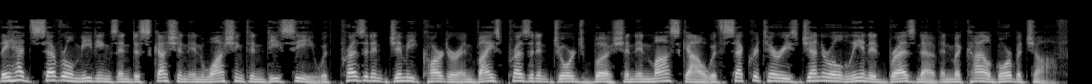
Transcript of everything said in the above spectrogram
They had several meetings and discussion in Washington, D.C. with President Jimmy Carter and Vice President George Bush and in Moscow with Secretaries General Leonid Brezhnev and Mikhail Gorbachev.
